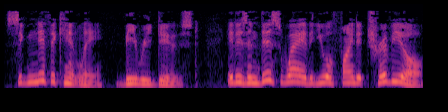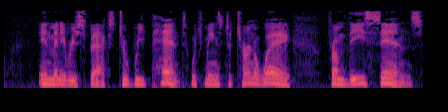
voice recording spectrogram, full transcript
significantly be reduced. It is in this way that you will find it trivial in many respects to repent, which means to turn away from these sins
